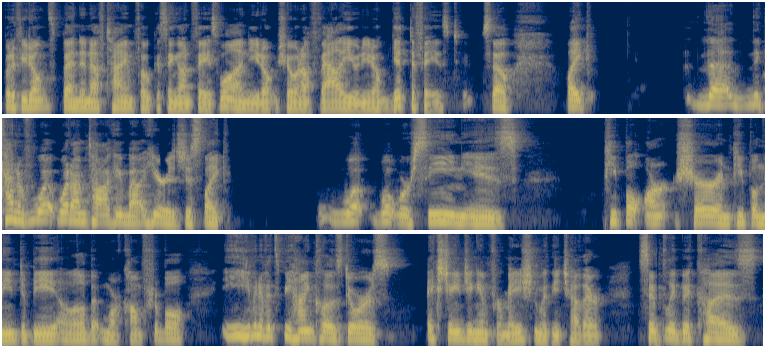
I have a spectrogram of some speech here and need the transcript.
But if you don't spend enough time focusing on phase one, you don't show enough value and you don't get to phase two. So, like, the the kind of what what I'm talking about here is just like what what we're seeing is people aren't sure and people need to be a little bit more comfortable even if it's behind closed doors exchanging information with each other simply because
